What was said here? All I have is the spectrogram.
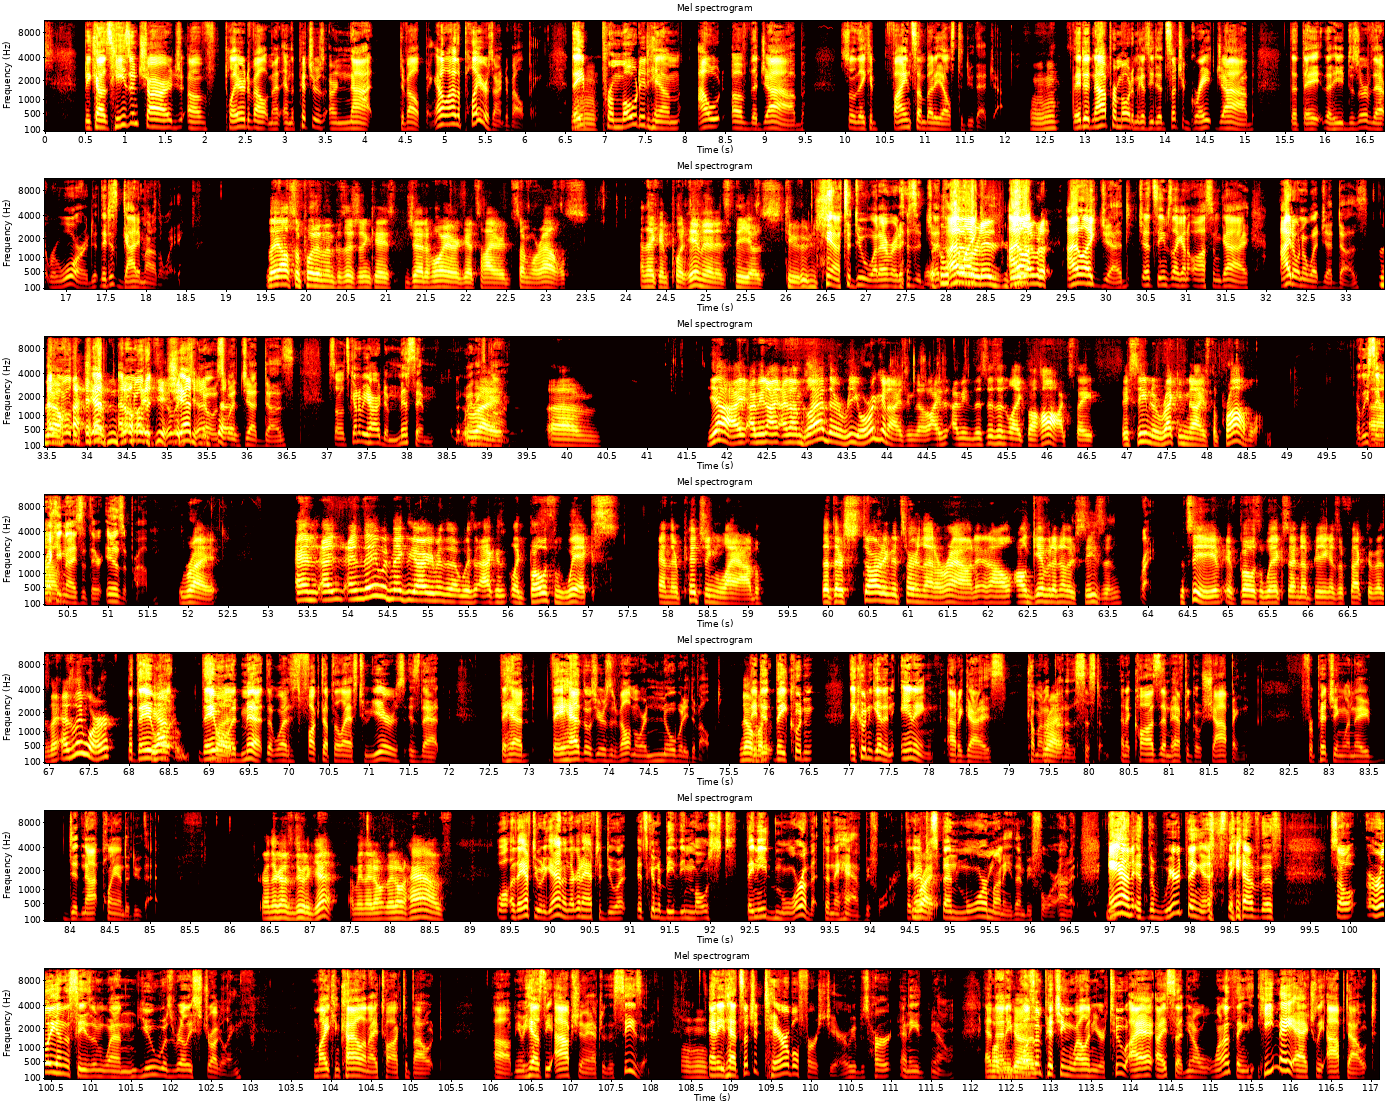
Because he's in charge of player development and the pitchers are not developing. And a lot of the players aren't developing. They promoted him out of the job so they could find somebody else to do that job. Mhm. They did not promote him because he did such a great job that they that he deserved that reward. They just got him out of the way. They also put him in position in case Jed Hoyer gets hired somewhere else, and they can put him in as Theo's stooge. Yeah, to do whatever it is. that Jed, I like. it is, I, li- I like Jed. Jed seems like an awesome guy. I don't know what Jed does. I No, don't know that I Jed. I don't know that Jed, Jed knows does. what Jed does. So it's going to be hard to miss him. when he's Right. gone. Um, yeah, I, I mean, I, and I'm glad they're reorganizing. Though I, I mean, this isn't like the Hawks. They they seem to recognize the problem, At least they Um, recognize that there is a problem. right? And and and they would make the argument that with like both Wicks and their pitching lab, that they're starting to turn that around. And I'll I'll give it another season, To see if, if both Wicks end up being as effective as they as they were. But they Yeah, will. They will admit that what has fucked up the last two years is that they had they had those years of development where nobody developed. Nobody. They did. They couldn't. They couldn't get an inning out of guys coming up Right. out of the system, and it caused them to have to go shopping for pitching when they did not plan to do that. and they're going to do it again. I mean, they don't they don't have. Well, they have to do it again, and they're going to have to do it. It's going to be the most. They need more of it than they have before. They're going to have to spend more money than before on it. And it, the weird thing is, they have this. So early in the season, when Yu was really struggling, Mike and Kyle and I talked about. Um, you know, he has the option after this season, and he'd had such a terrible first year. He was hurt, and he, you know, and then he wasn't pitching well in year two. I, I said, you know, one of the things he may actually opt out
